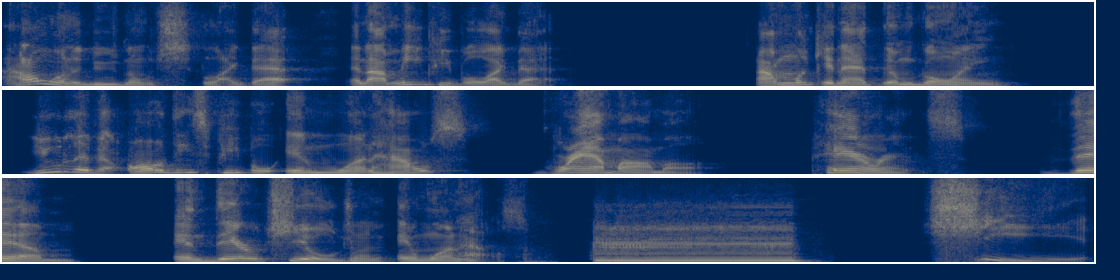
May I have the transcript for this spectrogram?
i don't want to do no shit like that and I meet people like that. I'm looking at them going, You live all these people in one house, grandmama, parents, them, and their children in one house. Shit.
